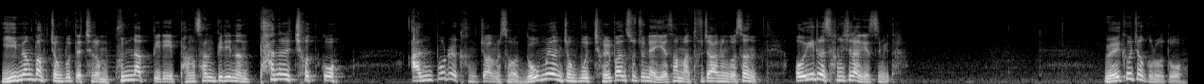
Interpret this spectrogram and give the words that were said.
이명박 정부 때처럼 군납비리, 방산비리는 판을 쳤고 안보를 강조하면서 노무현 정부 절반 수준의 예산만 투자하는 것은 어의를 상실하겠습니다. 외교적으로도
